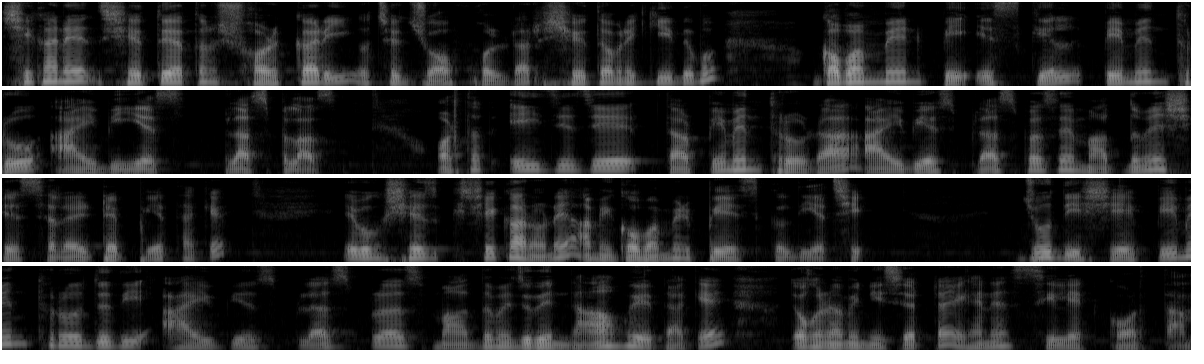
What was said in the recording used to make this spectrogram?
সেখানে সেহেতু এখন সরকারি হচ্ছে জব হোল্ডার সেহেতু আমরা কি দেবো? Government pay scale payment through IBS plus plus অর্থাৎ এই যে যে তার পেমেন্ট থ্রোরা আইবিএস প্লাস প্লাসের মাধ্যমে সে স্যালারিটা পেয়ে থাকে এবং সে সে কারণে আমি গভর্নমেন্ট পে স্কেল দিয়েছি। যদি সে পেমেন্ট থ্রো যদি আইবিএস প্লাস প্লাস মাধ্যমে যদি না হয়ে থাকে, তখন আমি নিচেরটা এখানে সিলেক্ট করতাম।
